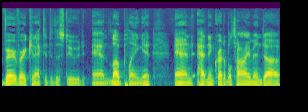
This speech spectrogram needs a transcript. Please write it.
very, very connected to this dude and loved playing it and had an incredible time. And uh,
